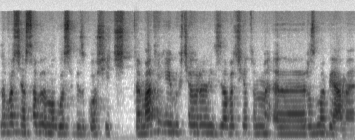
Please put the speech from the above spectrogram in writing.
no właśnie osoby mogły sobie zgłosić tematy, jakie by chciały realizować i o tym e, rozmawiamy.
